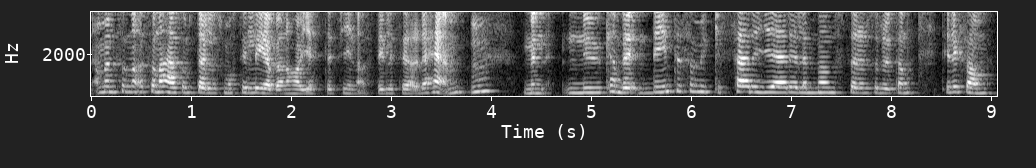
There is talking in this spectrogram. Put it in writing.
ja, men såna, såna här som ställer små stilleben och har jättefina stiliserade hem. Mm. Men nu kan det, det är inte så mycket färger eller mönster eller sådär, utan det är liksom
